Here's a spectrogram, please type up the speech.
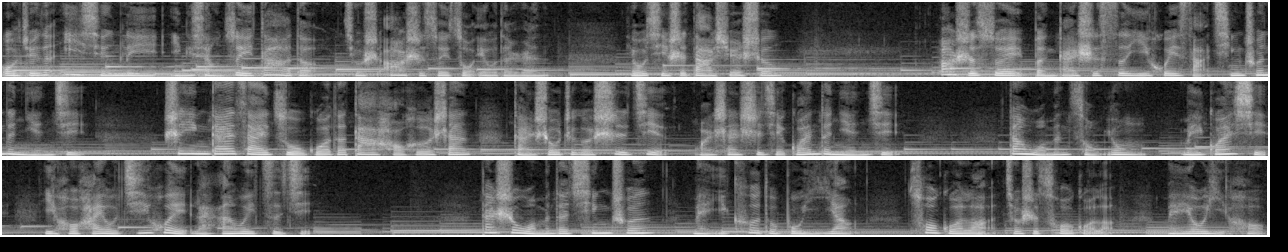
我觉得疫情里影响最大的就是二十岁左右的人，尤其是大学生。二十岁本该是肆意挥洒青春的年纪，是应该在祖国的大好河山感受这个世界、完善世界观的年纪。但我们总用“没关系，以后还有机会”来安慰自己。但是我们的青春每一刻都不一样，错过了就是错过了，没有以后。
